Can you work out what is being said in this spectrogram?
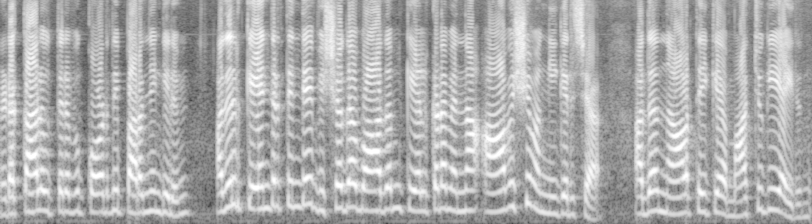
ഇടക്കാല ഉത്തരവ് കോടതി പറഞ്ഞെങ്കിലും അതിൽ കേന്ദ്രത്തിന്റെ വിശദവാദം കേൾക്കണമെന്ന ആവശ്യം അംഗീകരിച്ച് അത് നാളത്തേക്ക് മാറ്റുകയായിരുന്നു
